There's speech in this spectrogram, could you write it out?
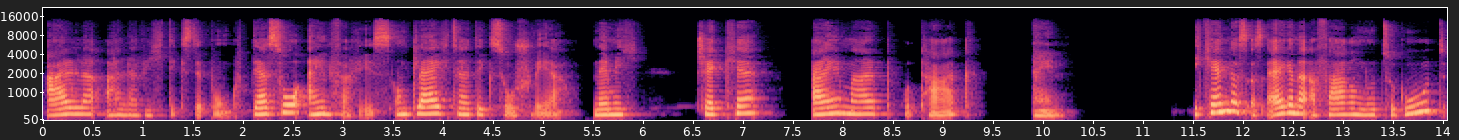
aller, aller wichtigste Punkt, der so einfach ist und gleichzeitig so schwer, nämlich checke einmal pro Tag ein. Ich kenne das aus eigener Erfahrung nur zu gut.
